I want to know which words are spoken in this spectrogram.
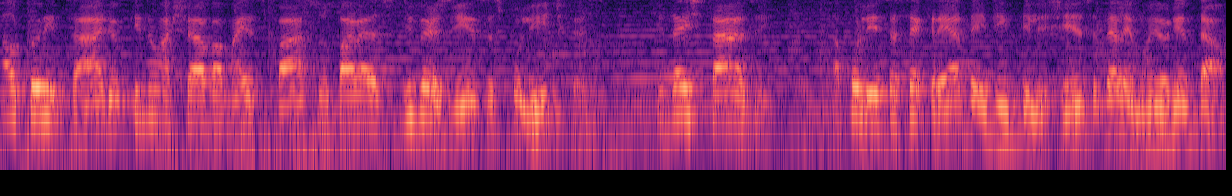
autoritário que não achava mais espaço para as divergências políticas, e da Stasi, a polícia secreta e de inteligência da Alemanha Oriental.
